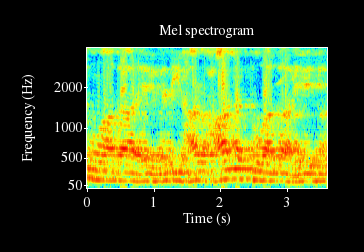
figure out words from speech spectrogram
تو آگا ہے میری ہر حالت تو آگا ہے۔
